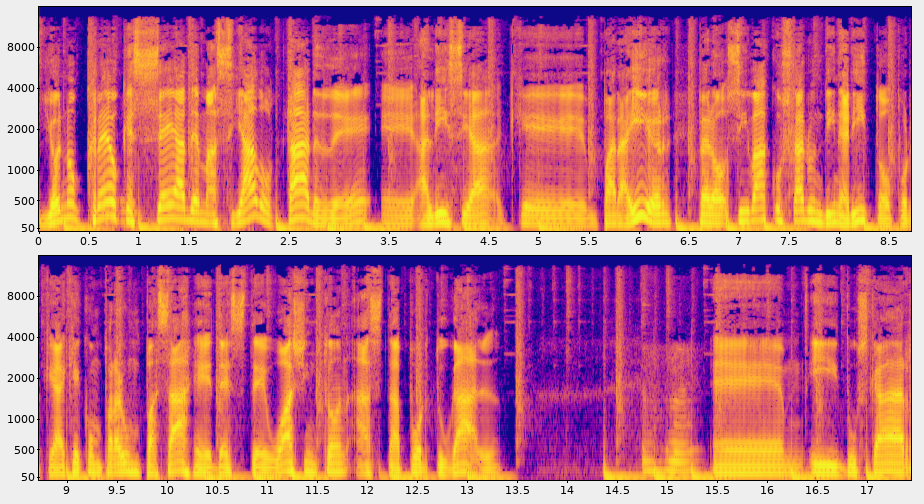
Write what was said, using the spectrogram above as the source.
Yo no creo que sea demasiado tarde, eh, Alicia, que para ir, pero sí va a costar un dinerito porque hay que comprar un pasaje desde Washington hasta Portugal Eh, y buscar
